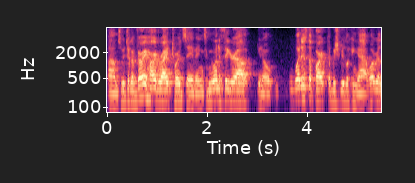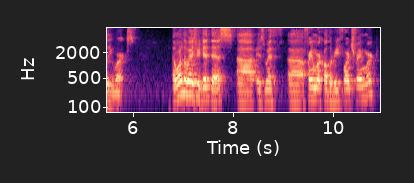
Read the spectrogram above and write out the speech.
Um, so we took a very hard right towards savings, and we want to figure out you know what is the part that we should be looking at, what really works. And one of the ways we did this uh, is with uh, a framework called the Reforge framework,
